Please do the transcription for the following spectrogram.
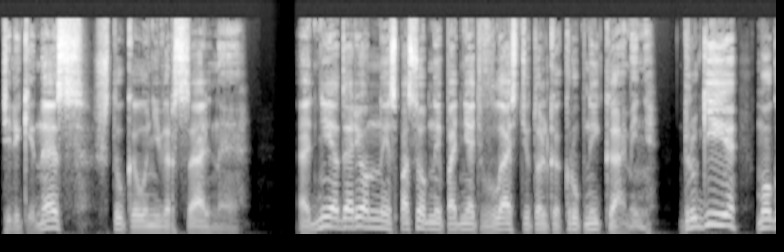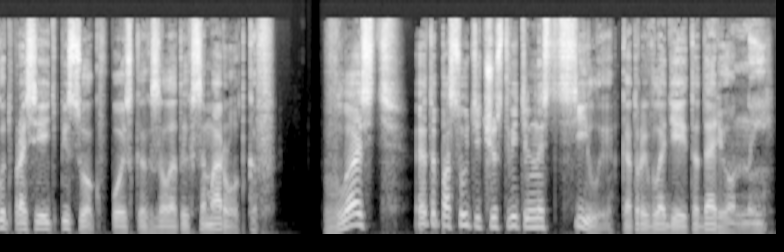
Телекинез — штука универсальная. Одни одаренные способны поднять властью только крупный камень, другие могут просеять песок в поисках золотых самородков. Власть — это, по сути, чувствительность силы, которой владеет одаренный.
